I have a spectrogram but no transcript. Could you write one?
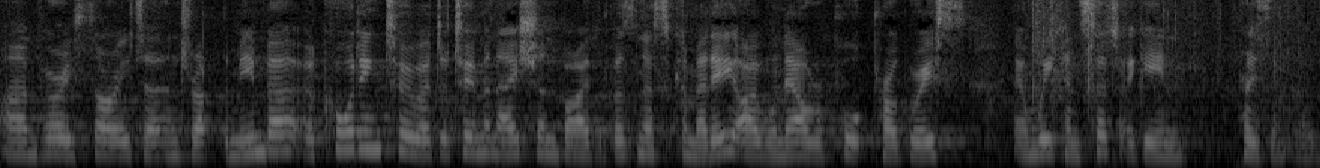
I'm very sorry to interrupt the member. According to a determination by the Business Committee, I will now report progress and we can sit again presently.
